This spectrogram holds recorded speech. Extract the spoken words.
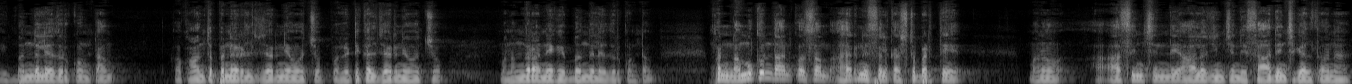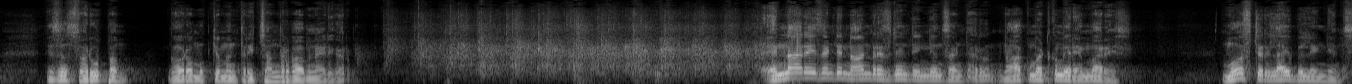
ఇబ్బందులు ఎదుర్కొంటాం. ఒక ఆంటర్ప్రినరల్ జర్నీ అవ్వచ్చు పొలిటికల్ జర్నీ అవ్వచ్చు. మనందరం అనేక ఇబ్బందులు ఎదుర్కొంటాం. కానీ నమ్ముకున్న దానికోసం అహర్నిశలు కష్టపడితే మనం ఆశించింది ఆలోచించింది సాధించగలుగుతామన్న నిజం స్వరూపం గౌరవ ముఖ్యమంత్రి చంద్రబాబు నాయుడు గారు. ఎన్ఆర్ఐస్ అంటే నాన్ రెసిడెంట్ ఇండియన్స్ అంటారు. నాకు మటుకు మీరు ఎంఆర్ఐస్ మోస్ట్ రిలయబుల్ ఇండియన్స్.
